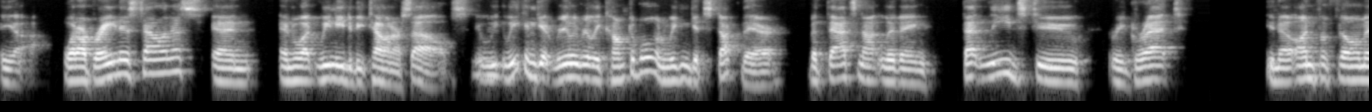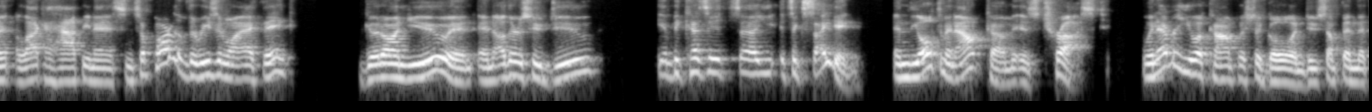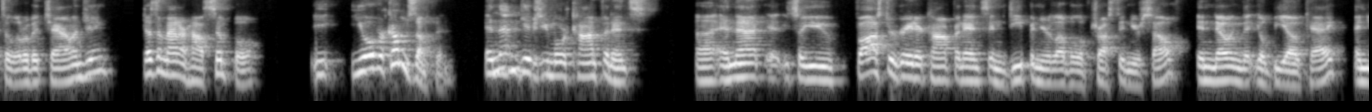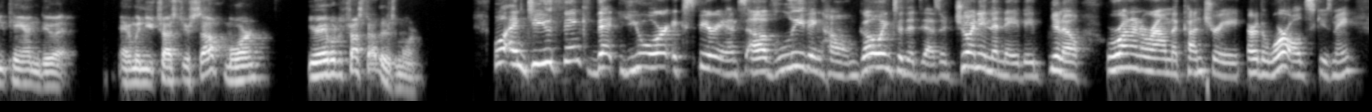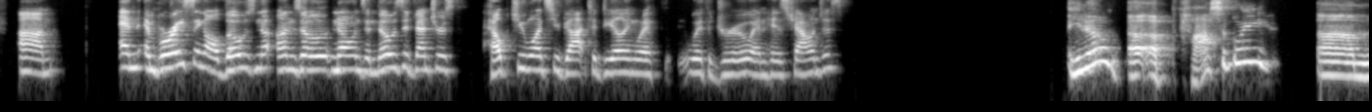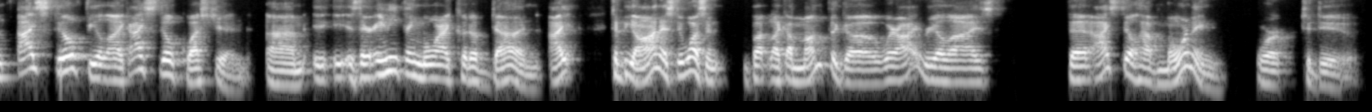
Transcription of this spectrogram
you know, what our brain is telling us and and what we need to be telling ourselves. Mm-hmm. We, we can get really, really comfortable and we can get stuck there, but that's not living. That leads to regret, you know, unfulfillment, a lack of happiness. And so part of the reason why I think good on you and, and others who do, you know, because it's uh, it's exciting. And the ultimate outcome is trust. Whenever you accomplish a goal and do something that's a little bit challenging, doesn't matter how simple, you, you overcome something and that mm-hmm. gives you more confidence uh, and that so you foster greater confidence and deepen your level of trust in yourself in knowing that you'll be okay and you can do it and when you trust yourself more you're able to trust others more well and do you think that your experience of leaving home going to the desert joining the navy you know running around the country or the world excuse me um, and embracing all those unknowns and those adventures helped you once you got to dealing with with Drew and his challenges? You know, uh, uh, possibly. Um, I still feel like I still question: um, is, is there anything more I could have done? I, to be honest, it wasn't, but like a month ago, where I realized that I still have mourning work to do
